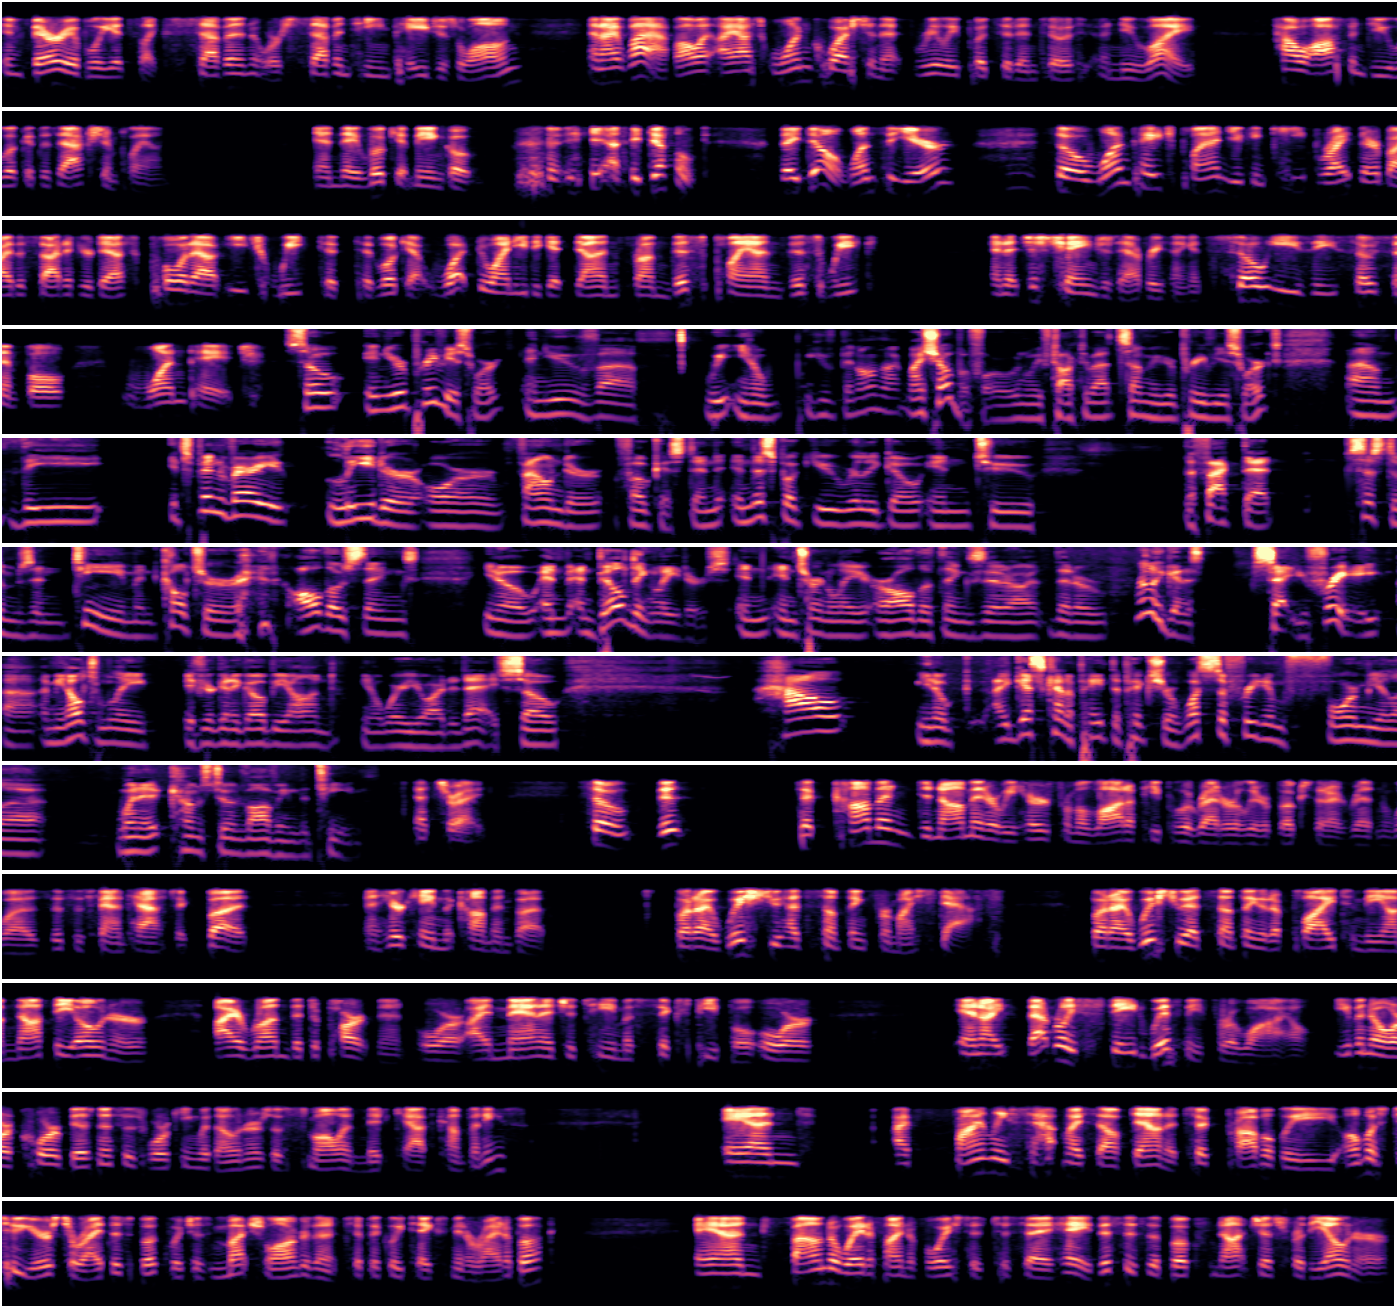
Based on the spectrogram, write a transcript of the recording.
invariably it's like seven or 17 pages long. And I laugh. I'll, I ask one question that really puts it into a, new light. How often do you look at this action plan? And they look at me and go, yeah, they don't. They don't. Once a year? So a one page plan you can keep right there by the side of your desk, pull it out each week to, to look at what do I need to get done from this plan this week and it just changes everything. It's so easy, so simple, one page. So, in your previous work, and you've uh, we you know you've been on my show before when we've talked about some of your previous works. Um, the it's been very leader or founder focused, and in this book, you really go into the fact that systems and team and culture and all those things, you know, and, and building leaders in, internally are all the things that are, that are really going to set you free. Uh, I mean, ultimately, if you're going to go beyond, you know, where you are today. So how, you know, I guess kind of paint the picture. What's the freedom formula when it comes to involving the team? That's right. So the, the common denominator we heard from a lot of people who read earlier books that I'd written was, this is fantastic, but, and here came the common but, but I wish you had something for my staff but I wish you had something that applied to me. I'm not the owner. I run the department or I manage a team of six people or and I that really stayed with me for a while, even though our core business is working with owners of small and mid cap companies. And I finally sat myself down. It took probably almost two years to write this book, which is much longer than it typically takes me to write a book and found a way to find a voice to, to say, hey, this is the book not just for the owner,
